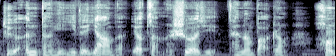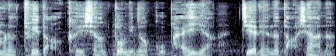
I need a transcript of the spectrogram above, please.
这个 n 等于一的样子要怎么设计才能保证后面的推导可以像多米诺骨牌一样接连的倒下呢？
